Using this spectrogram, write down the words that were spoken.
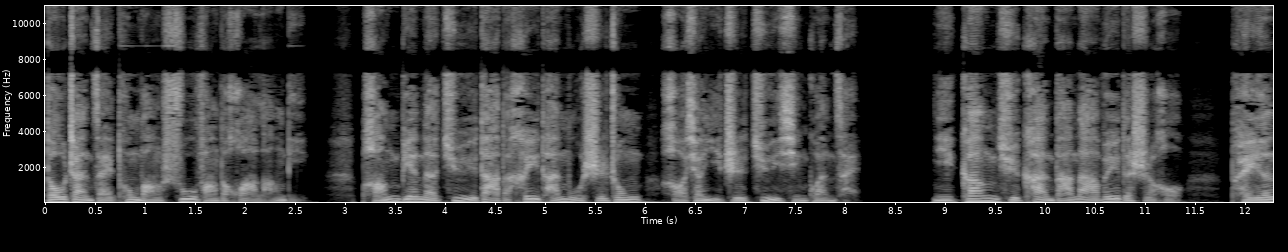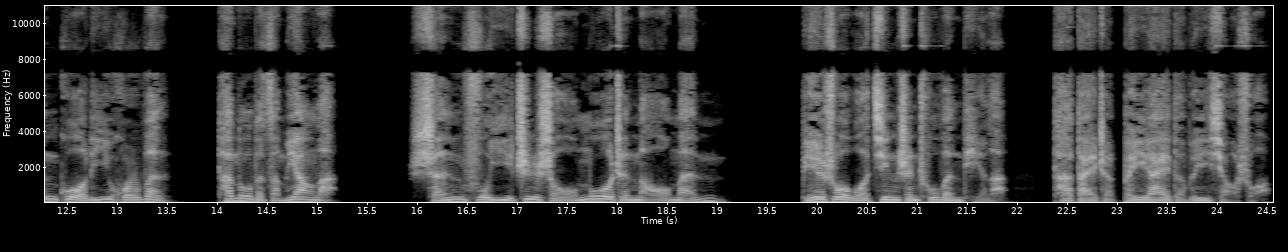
都站在通往书房的画廊里，旁边那巨大的黑檀木石钟好像一只巨型棺材。你刚去看达纳威的时候，佩恩过了一会儿问他弄得怎么样了。神父一只手摸着脑门，别说我精神出问题了。他带着悲哀的微笑说：“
